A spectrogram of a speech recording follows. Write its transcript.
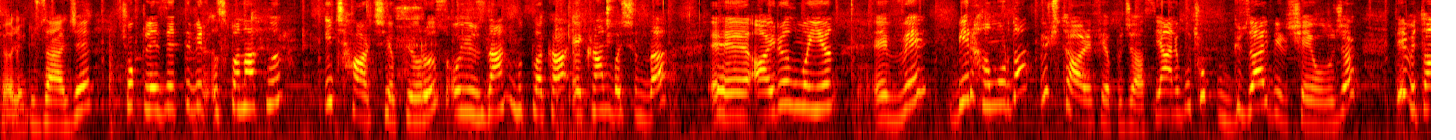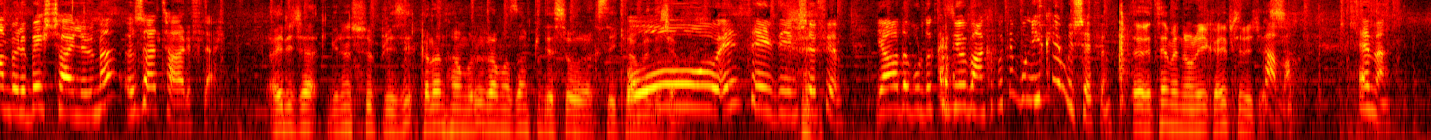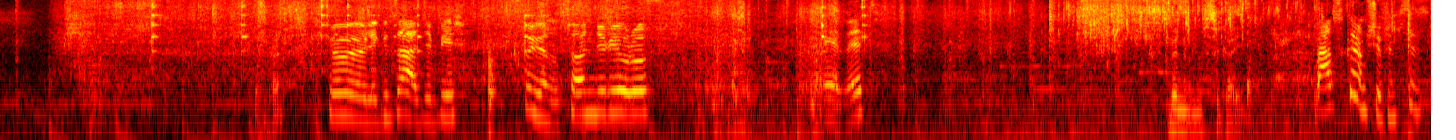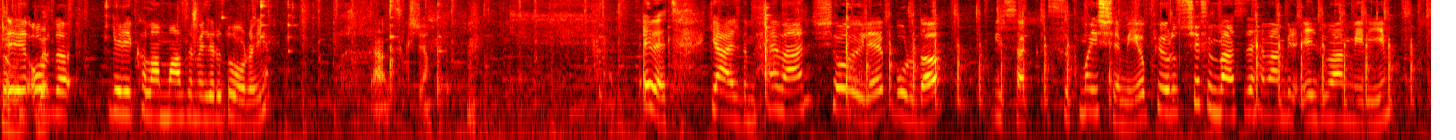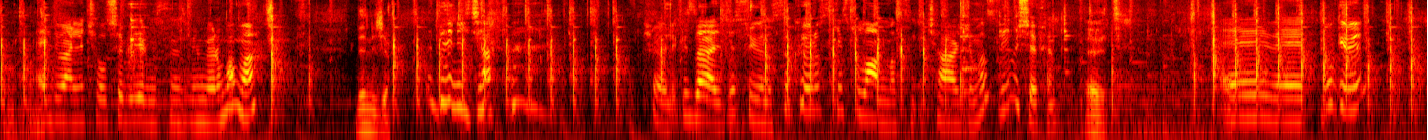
Şöyle güzelce. Çok lezzetli bir ıspanaklı iç harç yapıyoruz. O yüzden mutlaka ekran başında e, ayrılmayın. E, ve bir hamurdan 3 tarif yapacağız. Yani bu çok güzel bir şey olacak. Değil mi? Tam böyle 5 çaylarına özel tarifler. Ayrıca günün sürprizi kalan hamuru Ramazan pidesi olarak size ikram edeceğim. Oo en sevdiğim şefim. Yağ da burada kızıyor ben kapatayım. Bunu yıkayayım mı şefim? Evet hemen onu yıkayıp sileceğiz. Tamam. Hemen. Şöyle güzelce bir suyunu söndürüyoruz. Evet. Ben onu sıkayım. Ben sıkarım şefim. Siz Tamam, e, ben- orada geri kalan malzemeleri doğrayın. Ben sıkacağım. Evet, geldim hemen. Şöyle burada bir sak- sıkma işlemi yapıyoruz. Şefim ben size hemen bir eldiven vereyim. Eldivenle çalışabilir misiniz bilmiyorum ama Deneyeceğim. deneyeceğim. Şöyle güzelce suyunu sıkıyoruz ki sulanmasın iç harcımız değil mi şefim? Evet. Evet, bugün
